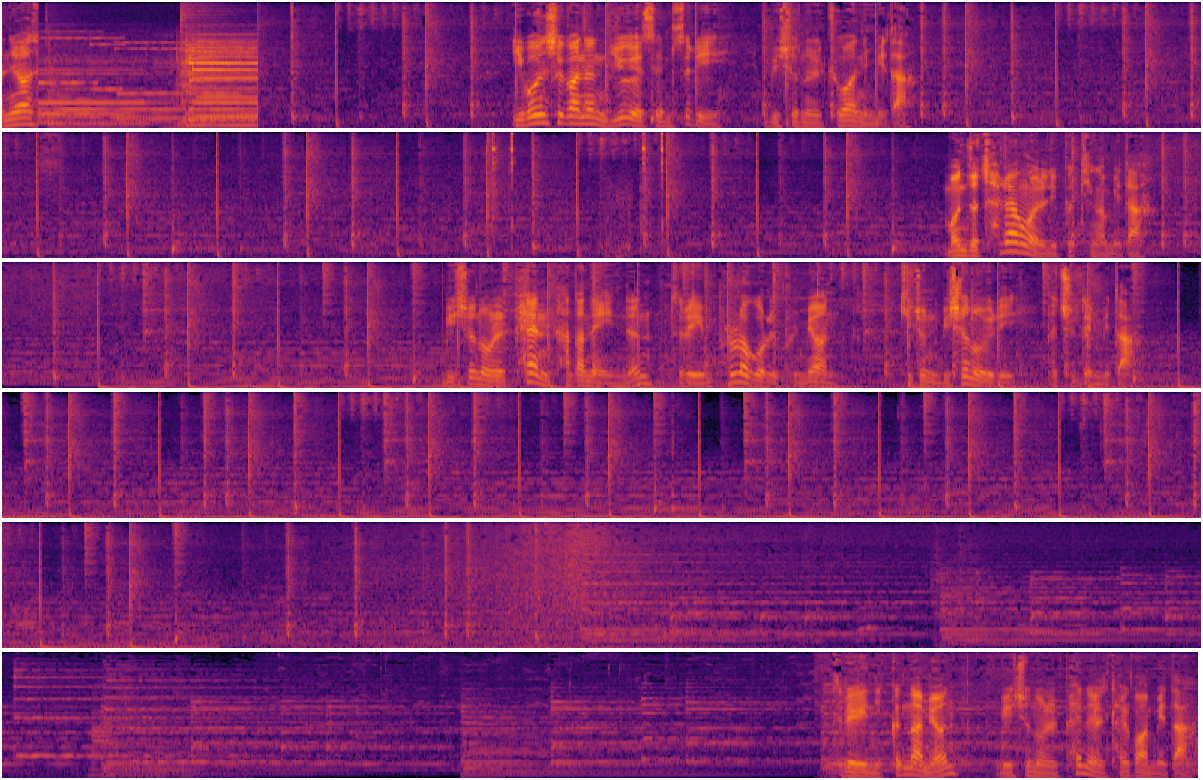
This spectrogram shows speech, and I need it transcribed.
안녕하세요. 이번 시간은 뉴 SM3 미션 오일 교환입니다. 먼저 차량을 리프팅합니다. 미션 오일 팬 하단에 있는 드레인 플러그를 풀면 기존 미션 오일이 배출됩니다. 드레인이 끝나면 오일 펜을 탈거합니다.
